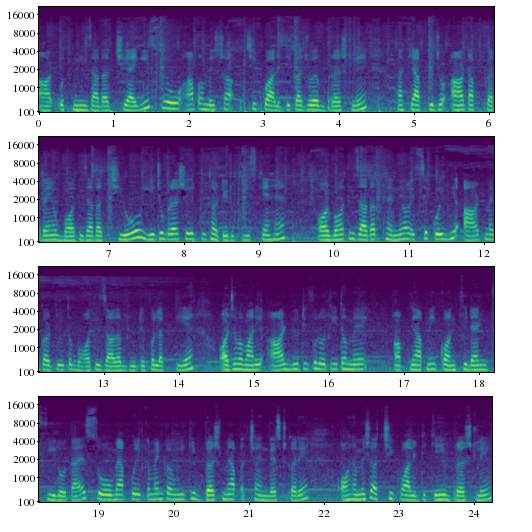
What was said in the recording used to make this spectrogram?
आर्ट उतनी ज़्यादा अच्छी आएगी। सो आप हमेशा अच्छी क्वालिटी का जो है ब्रश लें, ताकि आपकी जो आर्ट आप कर रहे हैं वो बहुत ही ज़्यादा अच्छी हो। ये जो ब्रश है टू थर्टी रुपीज़ के हैं और बहुत ही ज़्यादा थिन है और इससे कोई भी आर्ट मैं करती हूँ तो बहुत ही ज़्यादा ब्यूटीफुल लगती है। और जब हमारी आर्ट ब्यूटीफुल होती है तो हमें अपने आप में कॉन्फिडेंट फील होता है। सो मैं आपको रिकमेंड करूँगी कि ब्रश में आप अच्छा इन्वेस्ट करें और हमेशा अच्छी क्वालिटी के ही ब्रश लें।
